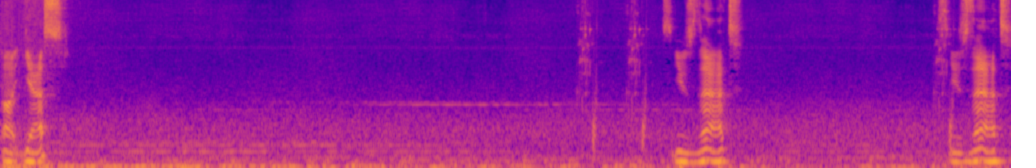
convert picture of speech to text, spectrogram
Uh, yes. Use that. Let's use that.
